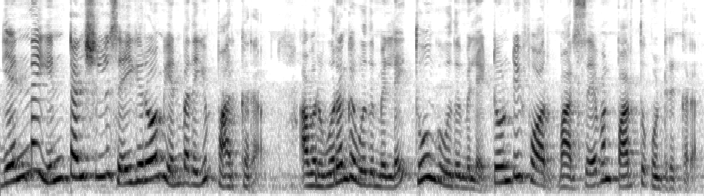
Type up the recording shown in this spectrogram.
என்ன இன்டென்ஷனில் செய்கிறோம் என்பதையும் பார்க்கிறார். அவர் உறங்குவதுமில்லை தூங்குவதுமில்லை டுவெண்ட்டி ஃபோர் பார் செவன் பார்த்து கொண்டிருக்கிறார்.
